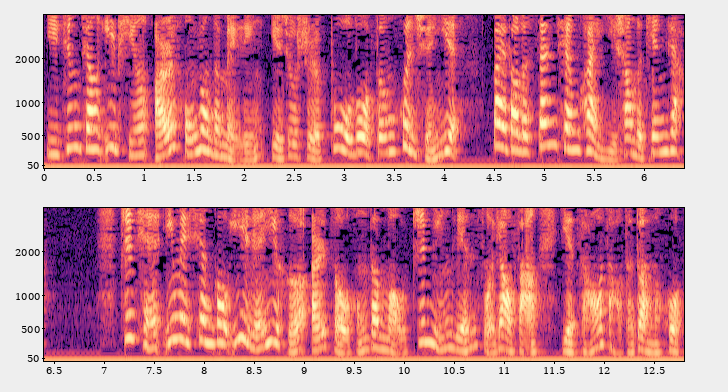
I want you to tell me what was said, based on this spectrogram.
已经将一瓶儿童用的美林，也就是布洛芬混悬液，卖到了三千块以上的天价。之前因为限购一人一盒而走红的某知名连锁药房，也早早的断了货。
